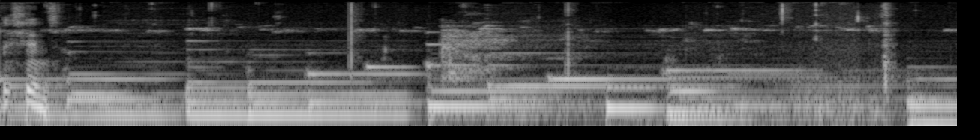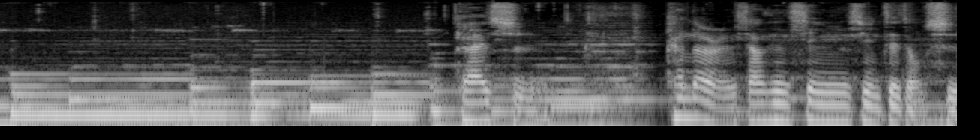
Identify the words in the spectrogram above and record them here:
在现场。开始看到有人相信幸运性这种事，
